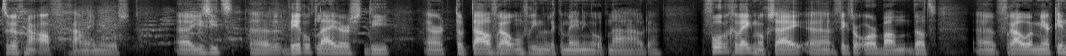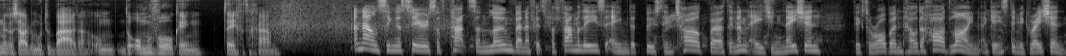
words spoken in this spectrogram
Terug naar af gaan we inmiddels. Eh, je ziet wereldleiders die er totaal vrouwonvriendelijke meningen op nahouden. Vorige week nog zei eh, Viktor Orban dat eh, vrouwen meer kinderen zouden moeten baren om de omvolking tegen te gaan. announcing a series of tax and loan benefits for families aimed at boosting childbirth in an aging nation, Viktor Orban held a hard line against immigration.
